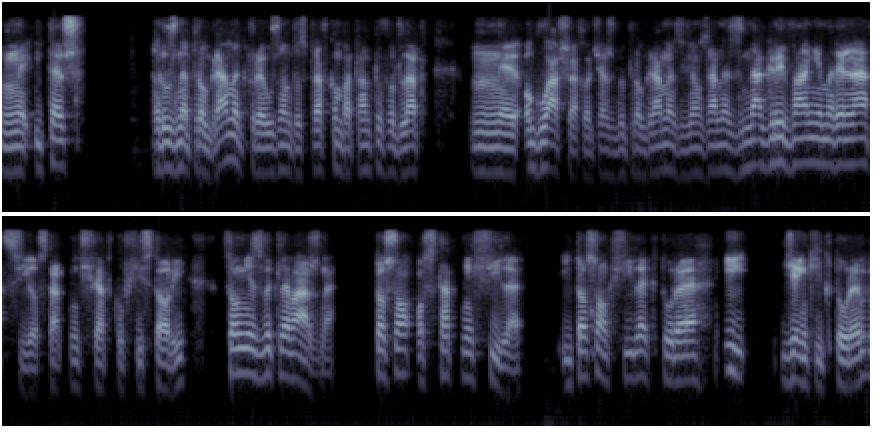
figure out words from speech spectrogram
mm, i też różne programy, które Urząd do Spraw Kombatantów od lat mm, ogłasza, chociażby programy związane z nagrywaniem relacji ostatnich świadków historii, są niezwykle ważne. To są ostatnie chwile. I to są chwile, które i dzięki którym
